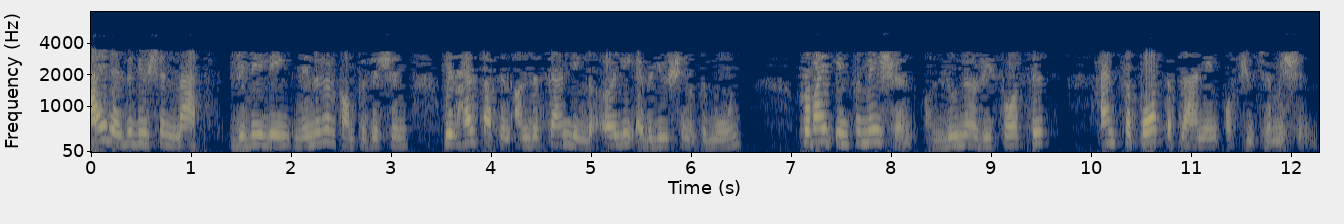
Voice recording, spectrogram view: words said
High-resolution maps revealing mineral composition will help us in understanding the early evolution of the moon, provide information on lunar resources, and support the planning of future missions.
